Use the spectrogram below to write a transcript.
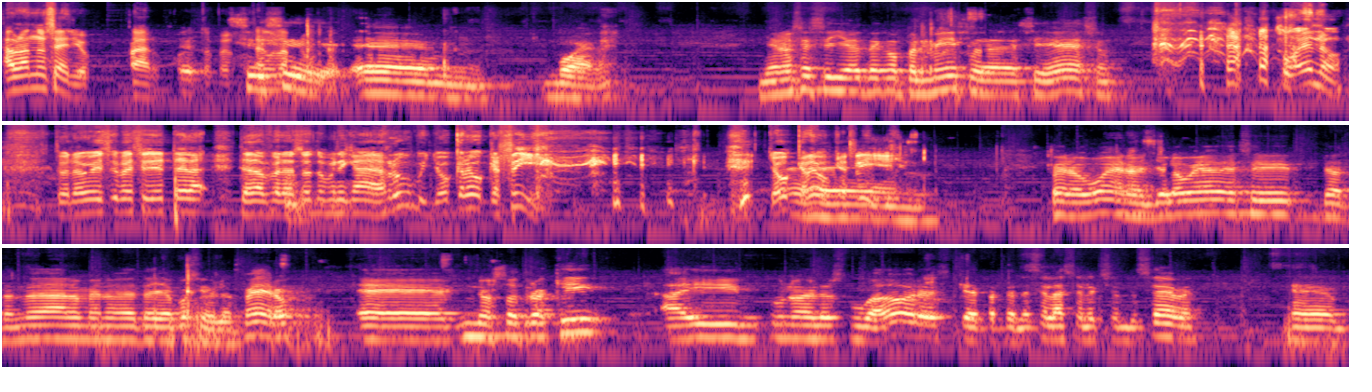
Hablando en serio, claro. sí, sí. Em, bueno, yo no sé si yo tengo permiso de decir eso. bueno, tú eres vicepresidente de la, de la Federación Dominicana de Rugby. Yo creo que sí. yo creo que sí. Pero bueno, yo lo voy a decir tratando de dar lo menos detalle posible. Pero eh, nosotros aquí hay uno de los jugadores que pertenece a la selección de Seven. Eh,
